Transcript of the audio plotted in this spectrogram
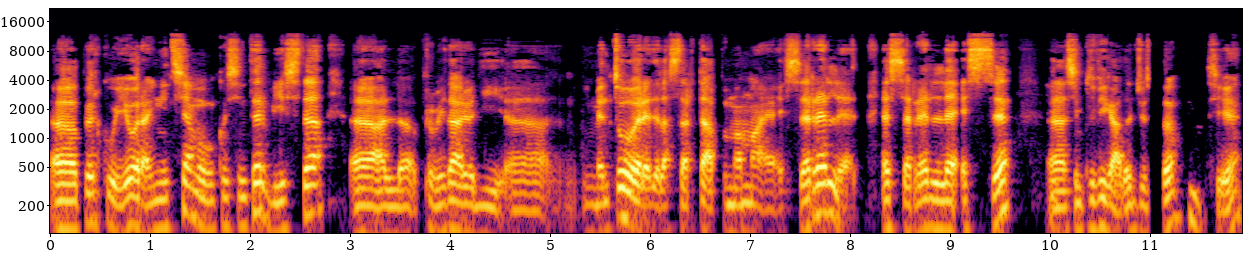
Eh, per cui ora iniziamo con questa intervista eh, al proprietario di eh, inventore della startup Mamma SRL, SRLS, eh, semplificata, giusto? Sì. Eh,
